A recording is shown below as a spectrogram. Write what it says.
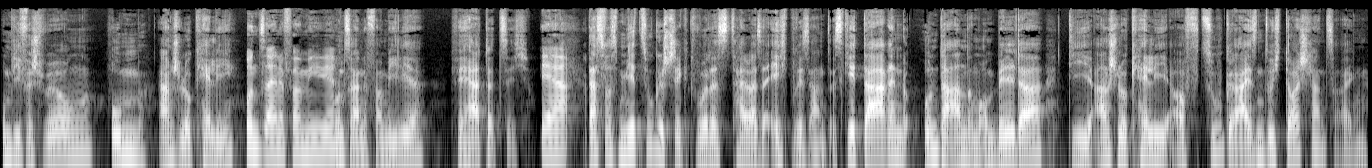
um die Verschwörung um Angelo Kelly und seine Familie. und seine Familie verhärtet sich. ja, Das, was mir zugeschickt wurde, ist teilweise echt brisant. Es geht darin unter anderem um Bilder, die Angelo Kelly auf Zugreisen durch Deutschland zeigen.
